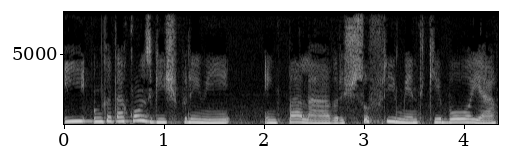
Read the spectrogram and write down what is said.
E nunca está conseguindo exprimir em palavras sofrimento que boia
